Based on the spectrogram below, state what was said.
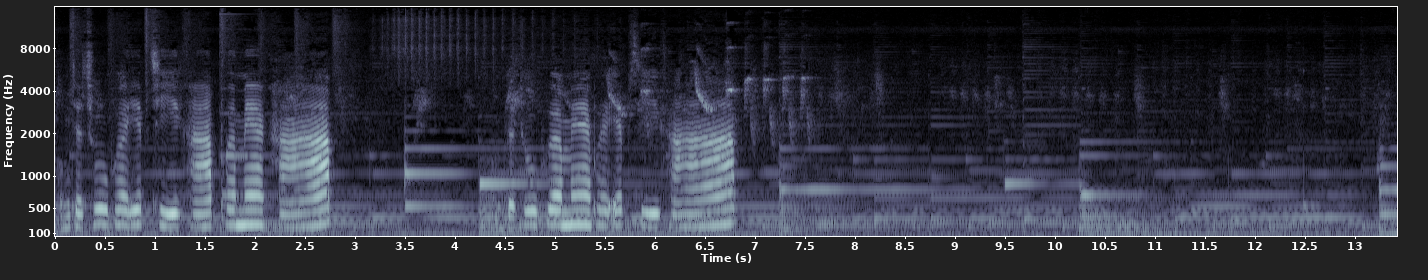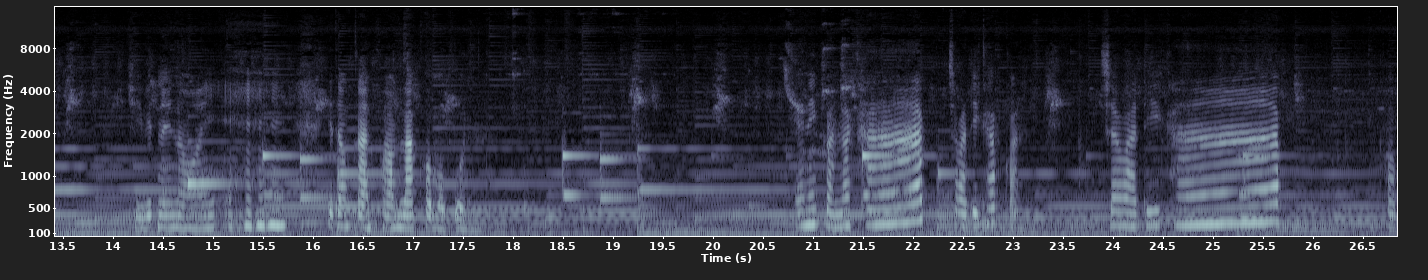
ผมจะชู้เพื่อ FC ครับ เพื่อแม่ครับ จะชู้เพื่อแม่เพื่อ FC ครับชีวิตน้อยๆ ที่ต้องการความรักความอบอุ่นแค่นี้ก่อนนะครับ สวัสดีครับก่อน สวัสดีครับ ขอบ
